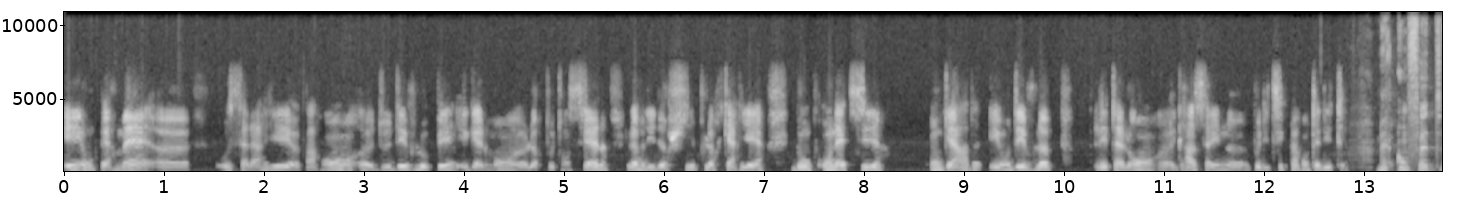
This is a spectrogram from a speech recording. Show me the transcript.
et on permet euh, aux salariés euh, parents euh, de développer également euh, leur potentiel, leur leadership, leur carrière. Donc on attire, on garde et on développe les talents euh, grâce à une politique parentalité. Mais en fait,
